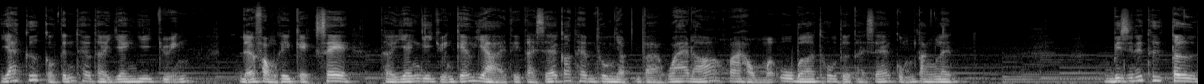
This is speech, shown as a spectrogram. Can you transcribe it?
giá cước còn tính theo thời gian di chuyển. Để phòng khi kẹt xe, thời gian di chuyển kéo dài thì tài xế có thêm thu nhập và qua đó hoa hồng mà Uber thu từ tài xế cũng tăng lên. Business thứ tư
